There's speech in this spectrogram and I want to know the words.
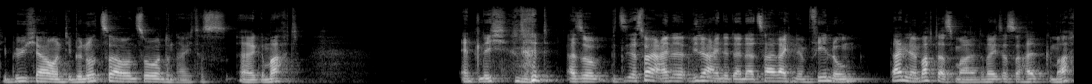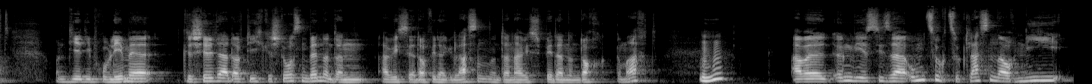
die Bücher und die Benutzer und so. Und dann habe ich das äh, gemacht. Endlich. also das war eine, wieder eine deiner zahlreichen Empfehlungen. Daniel, mach das mal. Dann habe ich das so halb gemacht und dir die Probleme geschildert, auf die ich gestoßen bin. Und dann habe ich es ja doch wieder gelassen und dann habe ich es später dann doch gemacht. Mhm. Aber irgendwie ist dieser Umzug zu Klassen auch nie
